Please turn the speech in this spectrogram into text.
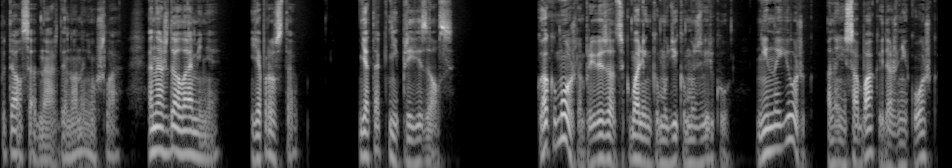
пытался однажды, но она не ушла. Она ждала меня. Я просто... Я так к ней привязался. Как можно привязаться к маленькому дикому зверьку? Нина ежик. Она не собака и даже не кошка.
